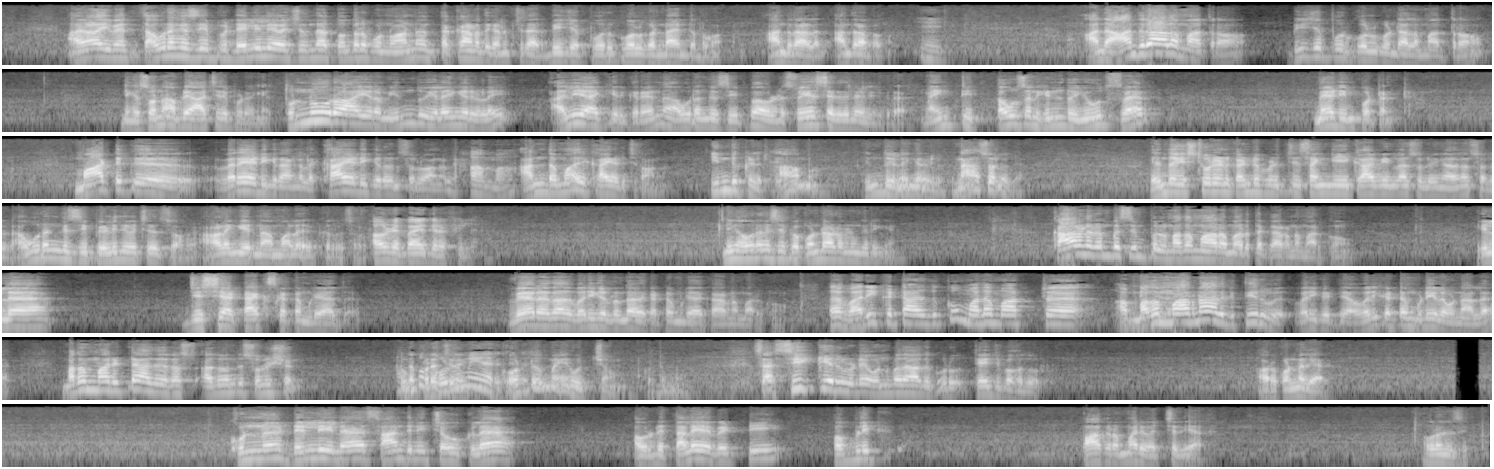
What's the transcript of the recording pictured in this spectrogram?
அதனால இவன் அவுரங்கசீப் டெல்லியில வச்சிருந்தா தொந்தரவு பண்ணுவான்னு தக்காணத்துக்கு அனுப்பிச்சிட்டார். பீஜப்பூர் கோல்கொண்டா இந்த பக்கம். ஆந்திரால ஆந்திரா பக்கம். அந்த ஆந்திரால மாத்திரம் பீஜப்பூர் கோல்கொண்டால மாத்திரம் நீங்க சொன்னா அப்படியே ஆச்சரியப்படுவீங்க. தொண்ணூறாயிரம் இந்து இளைஞர்களை அலியாக்கி இருக்கிறேன்னு அவுரங்கசீப் அவருடைய சுயசரிதையில் எழுதியிருக்கிறார். Ninety thousand Hindu youths were made important. மாட்டுக்கு விரை அடிக்கிறாங்கல்ல காய் அடிக்கிறதுன்னு சொல்லுவாங்கல்ல. அந்த மாதிரி காய் அடிச்சிருவாங்க. இந்துக்களுக்கு? ஆமா இந்து இளைஞர்களுக்கு. நான் சொல்லல. எந்த ஹிஸ்டோரியன் கண்டுபிடிச்சு சங்கி காவியம்லாம் சொல்லுவீங்க? அதெல்லாம் சொல்லல அவுரங்கசீப் எழுதி வச்சது சொல்றேன். ஆலங்கீர் நாமால இருக்கிறது சொல்றேன். அவருடைய பயோகிராஃபில நீங்க அவுரங்கசீப்பை கொண்டாடணுங்கிறீங்க. காரணம் ரொம்ப சிம்பிள் மதம் மாற மறுத்த காரணமா இருக்கும். இல்ல ஜிஸ்யா டாக்ஸ் கட்ட முடியாது. வேற ஏதாவது வரிகள் இருந்தா அதை கட்ட முடியாத காரணமா இருக்கும். வரி கட்டாததுக்கும் மத மாற்ற மதம் மாறினா அதுக்கு தீர்வு. வரி கட்டி வரி கட்ட முடியல உன்னால. மதம் மாறிட்டா அது அது வந்து சொல்யூஷன் அந்த பிரச்சனை. இருக்குது. கொடுமை உச்சம். கொடுமை. சார் சீக்கியர்களுடைய ஒன்பதாவது குரு தேஜ் பகதூர். அவர் கொன்னது யார்? கொன்னு டெல்லியில சாந்தினி சவுக்ல அவருடைய தலையை வெட்டி பப்ளிக் பாக்குற மாதிரி வச்சது யார்? அவுரங்கசீப்.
